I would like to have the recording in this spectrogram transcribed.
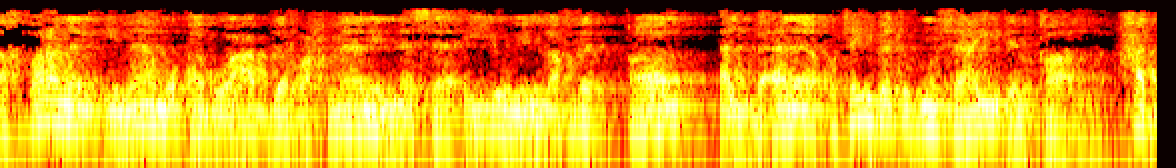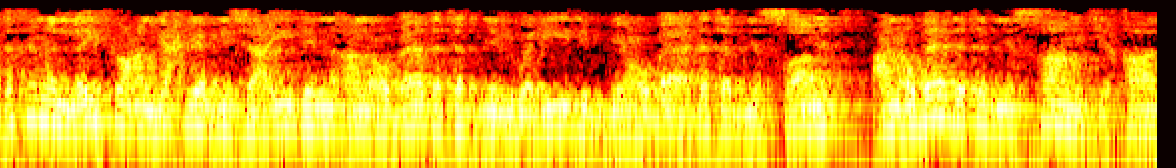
أخبرنا الإمام أبو عبد الرحمن النسائي من لفظه قال أنبأنا قتيبة بن سعيد قال حدثنا الليث عن يحيى بن سعيد عن عبادة بن الوليد بن عبادة بن الصامت عن عبادة بن الصامت قال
